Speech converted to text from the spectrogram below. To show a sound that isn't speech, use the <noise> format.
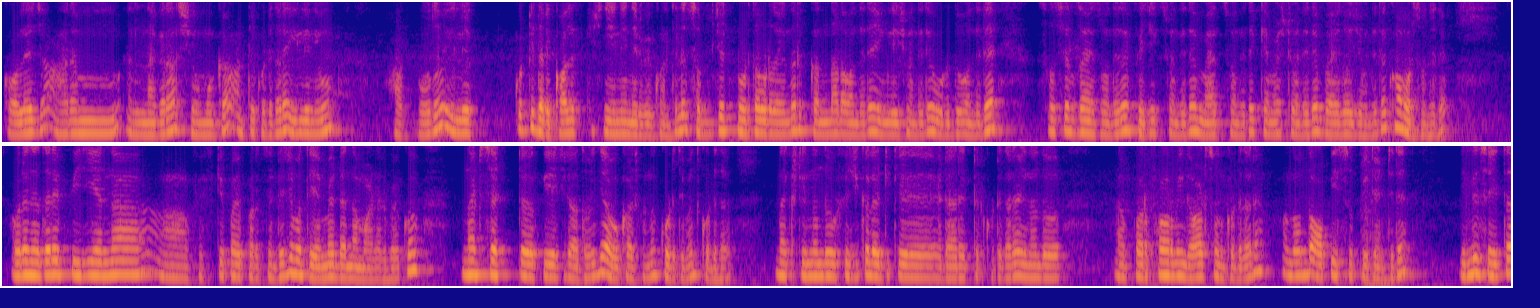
college R M L Nagar Shivamogga ಅಂತ ಕೊಟ್ಟಿದ್ದಾರೆ. ಇಲ್ಲಿ ನೀವು ಹಾಕ್ಬೋದು. ಇಲ್ಲಿ ಕೊಟ್ಟಿದ್ದಾರೆ ಕ್ವಾಲಿಫಿಕೇಷನ್ ಏನೇನು ಇರಬೇಕು ಅಂತೇಳಿ. ಸಬ್ಜೆಕ್ಟ್ ನೋಡ್ತಾ ಬರೋದಂದ್ರೆ ಕನ್ನಡ ಒಂದಿದೆ ಇಂಗ್ಲೀಷ್ ಒಂದಿದೆ ಉರ್ದು ಒಂದಿದೆ ಸೋಷಿಯಲ್ ಸೈನ್ಸ್ ಒಂದಿದೆ ಫಿಸಿಕ್ಸ್ ಒಂದಿದೆ ಮ್ಯಾಥ್ಸ್ ಒಂದಿದೆ ಕೆಮಿಸ್ಟ್ರಿ ಒಂದಿದೆ ಬಯಾಲಜಿ ಒಂದಿದೆ ಕಾಮರ್ಸ್ ಒಂದಿದೆ. ಅವರೇನಿದ್ದಾರೆ ಪಿ ಜಿಯನ್ನು ಫಿಫ್ಟಿ ಫೈವ್ ಪರ್ಸೆಂಟೇಜ್ ಮತ್ತು ಎಂ ಎಡನ್ನು ಮಾಡಿರಬೇಕು. NET SET P H D ಆದವರಿಗೆ ಅವಕಾಶವನ್ನು ಕೊಡ್ತೀವಿ ಅಂತ ಕೊಟ್ಟಿದ್ದಾರೆ. ನೆಕ್ಸ್ಟ್ ಇನ್ನೊಂದು ಫಿಸಿಕಲ್ ಎಜುಕೇ ಡೈರೆಕ್ಟರ್ ಕೊಟ್ಟಿದ್ದಾರೆ. ಇನ್ನೊಂದು ಪರ್ಫಾರ್ಮಿಂಗ್ ಆರ್ಟ್ಸ್ ಒಂದು ಕೊಟ್ಟಿದ್ದಾರೆ. ಒಂದೊಂದು ಆಫೀಸ್ ಸುಪೀರಿಯೆಂಟ್ ಇದೆ. ಇಲ್ಲಿ ಸಹಿತ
